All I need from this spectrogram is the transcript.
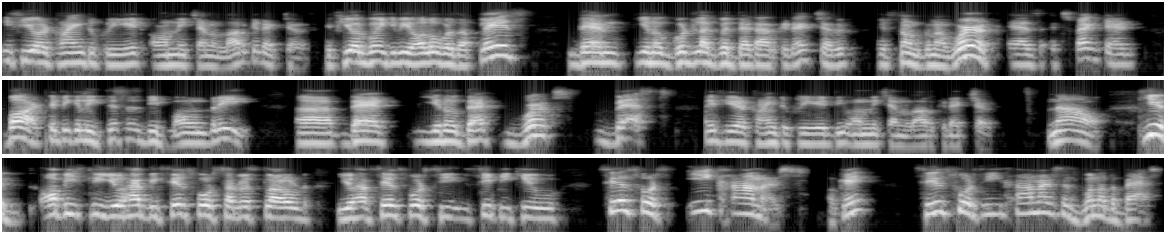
if you are trying to create omni-channel architecture. If you're going to be all over the place, then you know good luck with that architecture. It's not going to work as expected. But typically, this is the boundary uh, that you know that works best if you're trying to create the omni-channel architecture. Now, here obviously you have the Salesforce Service Cloud, you have Salesforce C- CPQ, Salesforce e-commerce. Okay, Salesforce e-commerce is one of the best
